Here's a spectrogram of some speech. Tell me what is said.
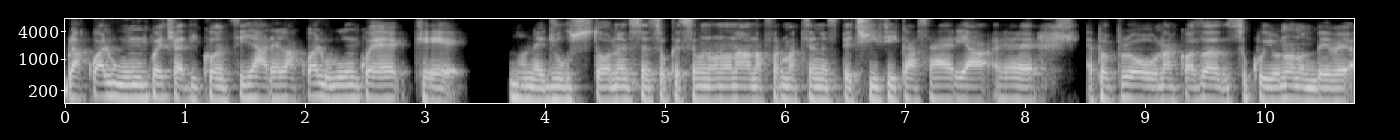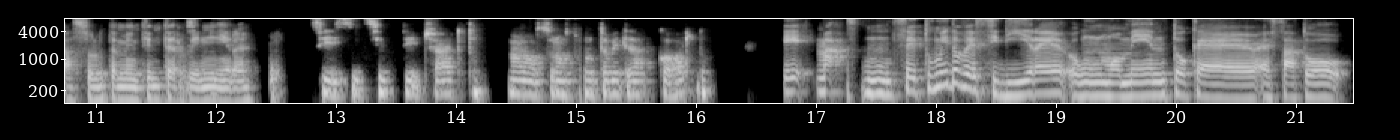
la qualunque, cioè di consigliare la qualunque che non è giusto, nel senso che se uno non ha una formazione specifica, seria, eh, è proprio una cosa su cui uno non deve assolutamente intervenire. Sì, sì, sì, sì certo, no, no, sono assolutamente d'accordo. E, ma mhmm, se tu mi dovessi dire un momento che è stato,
